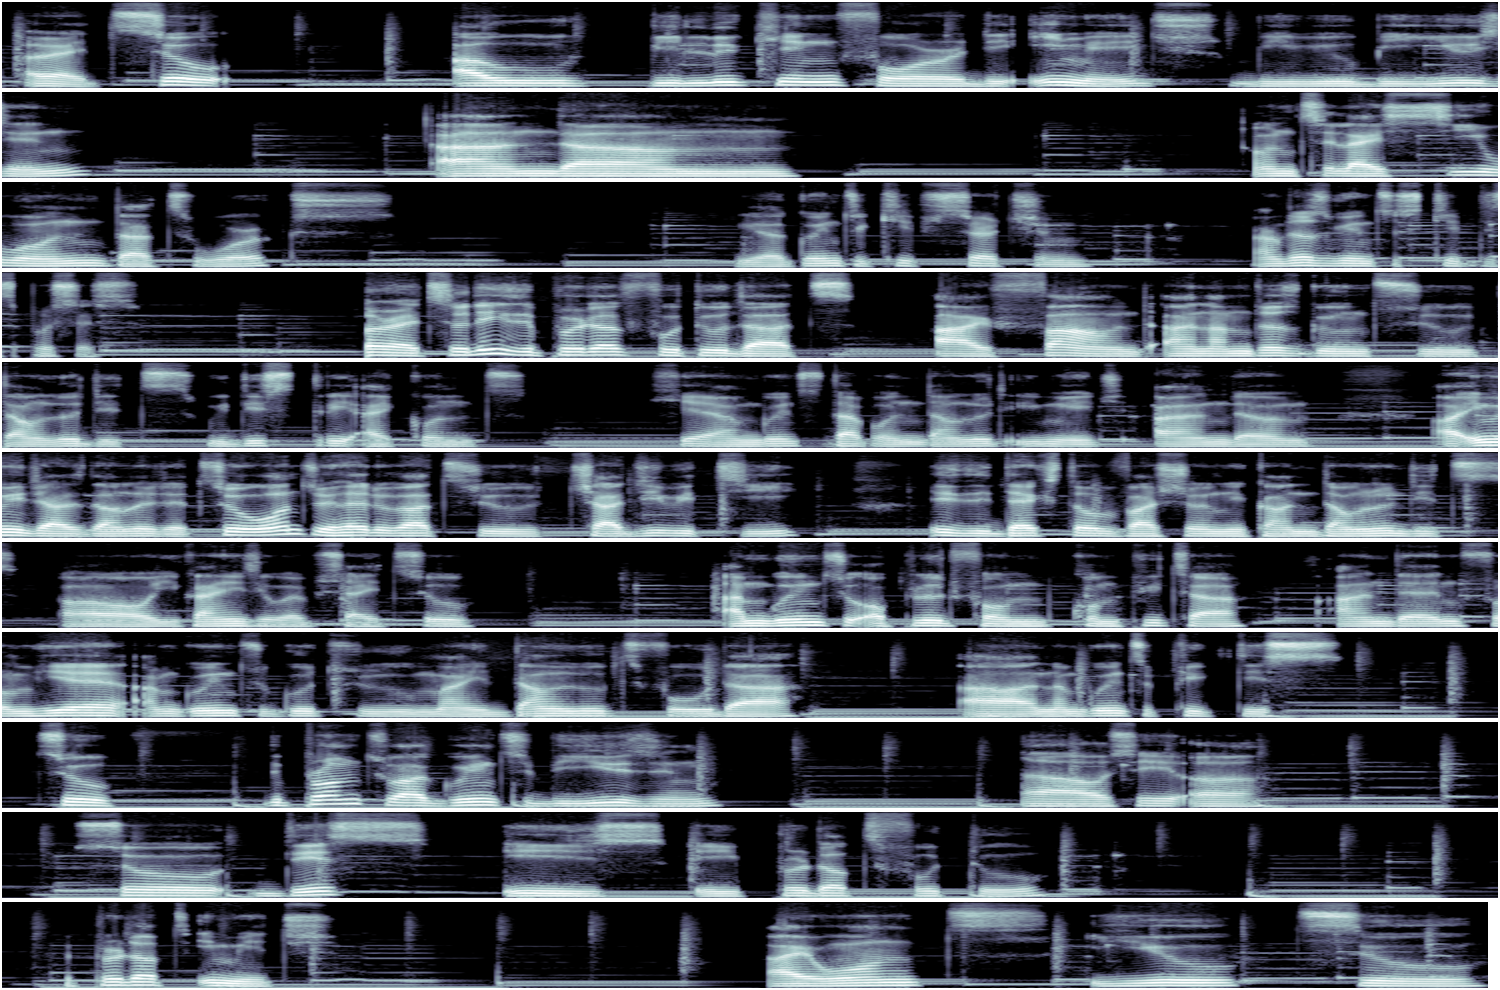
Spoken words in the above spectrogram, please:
All right so i'll be looking for the image we will be using. And um, until I see one that works we are going to keep searching. I'm just going to skip this process. Alright so this is a product photo that I found and I'm just going to download it with these three icons. Here I'm going to tap on download image and um, our image has downloaded. So once you head over to ChatGPT is the desktop version. You can download it or you can use the website. So i'm going to upload from computer and then from here i'm going to go to my downloads folder and i'm going to pick this. So the prompt we are going to be using uh, i'll say uh so this is a product photo a product image. I want you to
